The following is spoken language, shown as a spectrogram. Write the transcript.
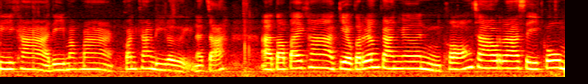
ดีค่ะ ดีมากๆ ค่อนข้างดีเลยนะจ๊ะอ่าต่อไปค่ะเกี่ยวกับเรื่องการเงินของชาวราศีกุม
